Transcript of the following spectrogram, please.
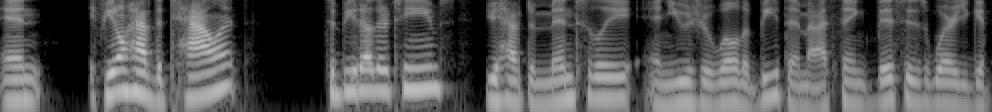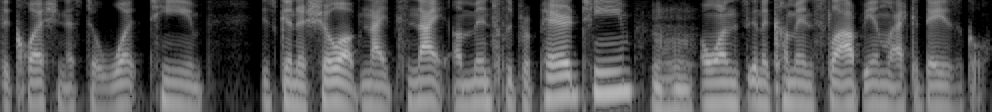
And if you don't have the talent to beat other teams, you have to mentally and use your will to beat them. And I think this is where you get the question as to what team is going to show up night to night a mentally prepared team Mhm. or one that's going to come in sloppy and lackadaisical.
